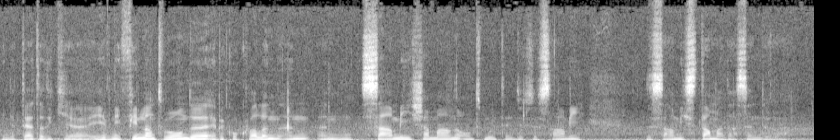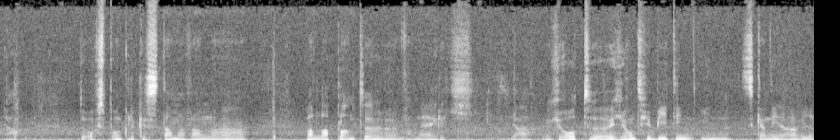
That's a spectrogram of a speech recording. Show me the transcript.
in de tijd dat ik uh, even in Finland woonde, heb ik ook wel een, een, een Sami-shamanen ontmoet. Hè? Dus de Sami, de Sami-stammen, dat zijn de, ja, de oorspronkelijke stammen van, van Lapland, hè? van eigenlijk ja, een groot uh, grondgebied in, in Scandinavië.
